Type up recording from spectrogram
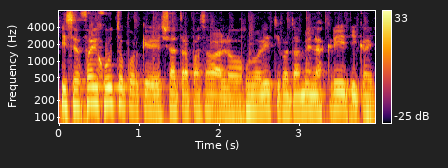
Y se fue injusto porque ya traspasaba lo futbolístico también, las críticas.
